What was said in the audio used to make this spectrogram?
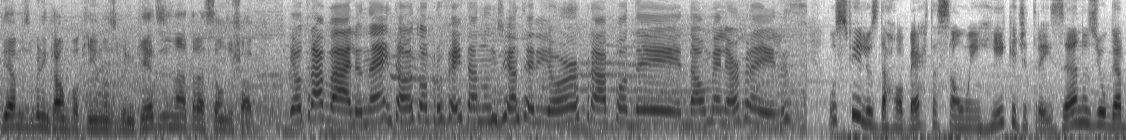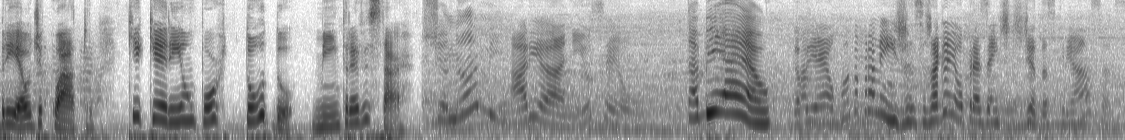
Viemos brincar um pouquinho nos brinquedos e na atração do shopping. Eu trabalho, né? Então eu estou aproveitando um dia anterior para poder dar o melhor para eles. Os filhos da Roberta são o Henrique, de 3 anos, e o Gabriel, de 4, que queriam por tudo me entrevistar. Seu nome? Ariane, e o seu? Tabiel. Gabriel, conta pra mim, você já ganhou o presente de Dia das Crianças?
